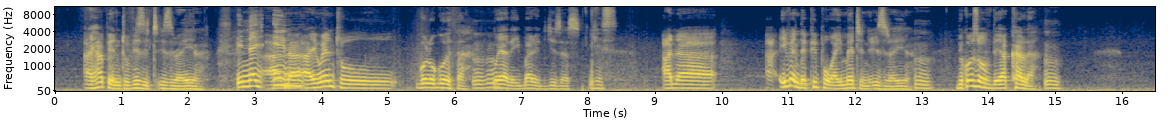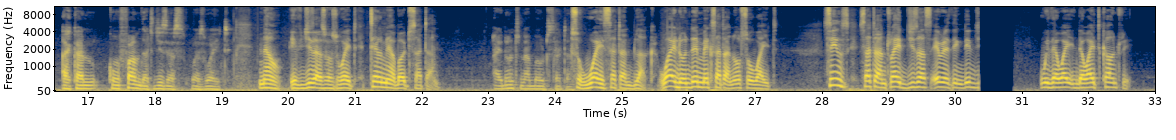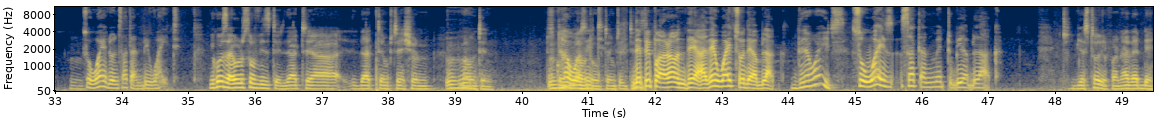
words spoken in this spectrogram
I happened to visit Israel. In, Nige- And in uh, I went to Golgotha, -hmm. where they buried Jesus. yes. And uh, uh, even the people I met in Israel, Mm, because of their color, mm. I can confirm that Jesus was white. Now, if Jesus was white, tell me about Satan. I don't know about Satan. So why is Satan black? Why don't they make Satan also white? Since Satan tried Jesus, everything did with the white in the white country. Hmm. So why don't Satan be white? Because I also visited that uh, that temptation mm -hmm. mountain. How was it? The people around there are they whites or they are black? They are whites. So why is Satan made to be a black? It would be a story for another day.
